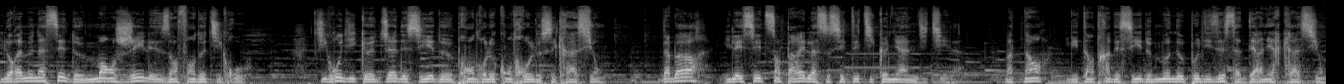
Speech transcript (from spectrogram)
il aurait menacé de manger les enfants de Tigrou. Tigrou dit que Judd essayait de prendre le contrôle de ses créations. D'abord, il a essayé de s'emparer de la société Ticonian, dit-il. Maintenant, il est en train d'essayer de monopoliser sa dernière création,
